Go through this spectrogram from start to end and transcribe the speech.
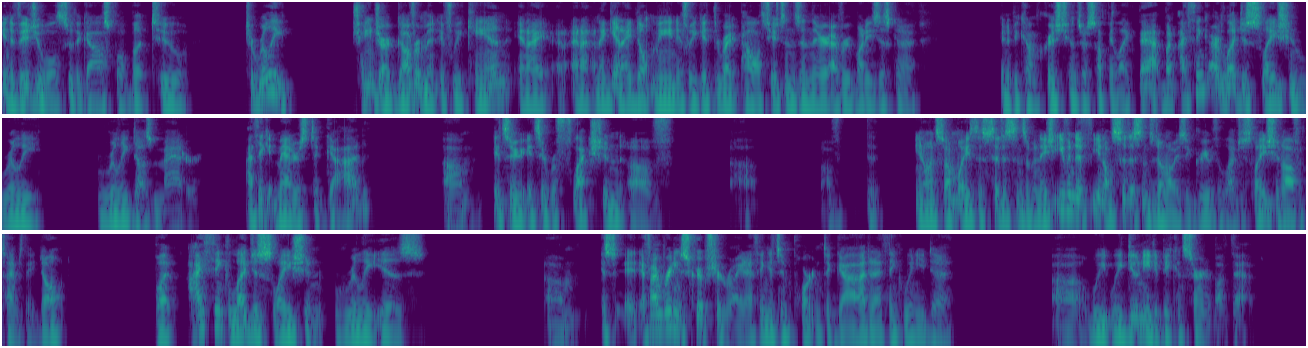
individuals through the gospel, but to to really change our government if we can. And I and, I, and again, I don't mean if we get the right politicians in there, everybody's just going to going to become Christians or something like that. But I think our legislation really, really does matter. I think it matters to God. Um, it's a it's a reflection of uh, of you know, in some ways, the citizens of a nation, even if, you know, citizens don't always agree with the legislation, oftentimes they don't. But I think legislation really is, um, is, if I'm reading scripture right, I think it's important to God. And I think we need to, uh, we, we do need to be concerned about that.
